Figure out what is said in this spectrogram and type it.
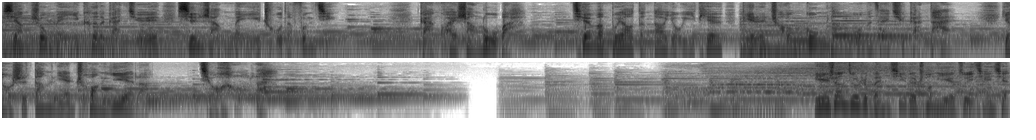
享受每一刻的感觉，欣赏每一处的风景。赶快上路吧，千万不要等到有一天别人成功了，我们再去感叹。要是当年创业了就好了。以上就是本期的创业最前线。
